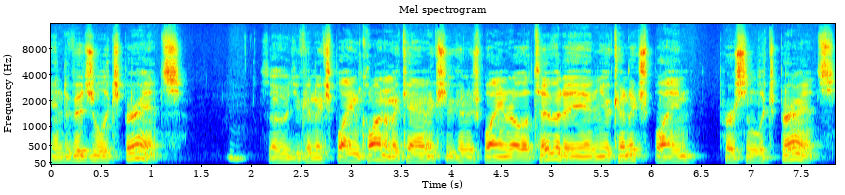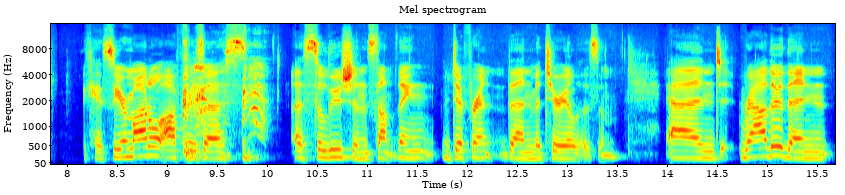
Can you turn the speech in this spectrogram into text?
individual experience so you can explain quantum mechanics, you can explain relativity, and you can explain personal experience. Okay, so your model offers us a solution, something different than materialism. And rather than,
